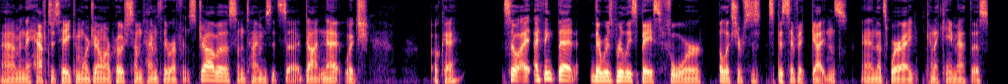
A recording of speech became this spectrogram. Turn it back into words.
um, and they have to take a more general approach. Sometimes they reference Java, sometimes it's uh, .NET, which, okay. So I, I think that there was really space for Elixir specific guidance, and that's where I kind of came at this.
